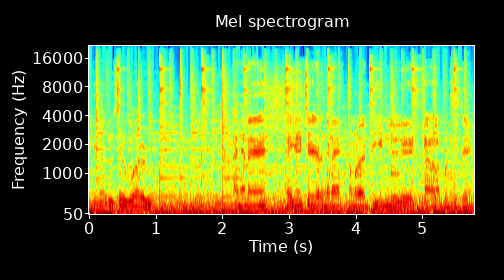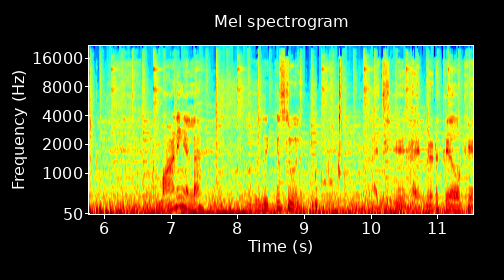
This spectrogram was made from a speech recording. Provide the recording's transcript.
ഇന്നൊരു ദിവസമേ പോകാറുള്ളൂ അങ്ങനെ കഴിഞ്ഞ ആഴ്ച അങ്ങനെ നമ്മളെ ടീമിൽ ഒരു എട്ട് ആളെ പിടിച്ചിട്ട് വാണിംഗ് അല്ല റിക്വസ്റ്റ് പോലെ. ആഴ്ചക്ക് ഹൈബ്രിഡ് ഒക്കെ ഓക്കെ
